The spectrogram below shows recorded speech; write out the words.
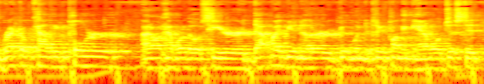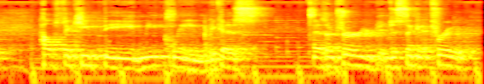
Rectal cavity puller, I don't have one of those here. That might be another good one depending upon the animal, just it helps to keep the meat clean because as I'm sure just thinking it through,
